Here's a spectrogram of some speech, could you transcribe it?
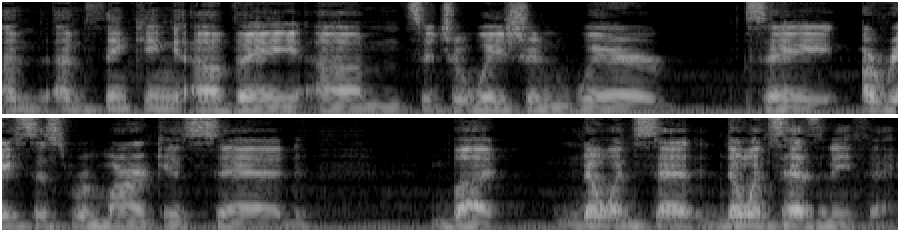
I'm I'm thinking of a um, situation where, say, a racist remark is said, but no one said no one says anything.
